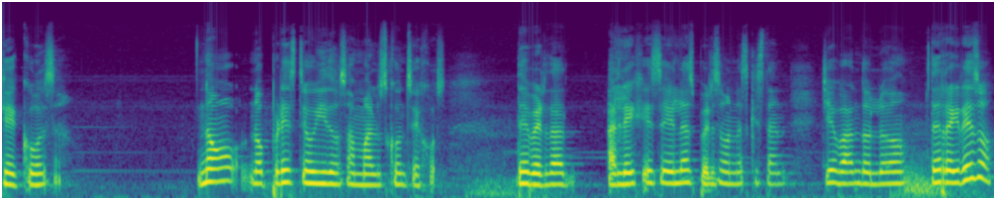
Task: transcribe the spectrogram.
¿qué cosa? No, no preste oídos a malos consejos. De verdad, aléjese de las personas que están llevándolo de regreso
